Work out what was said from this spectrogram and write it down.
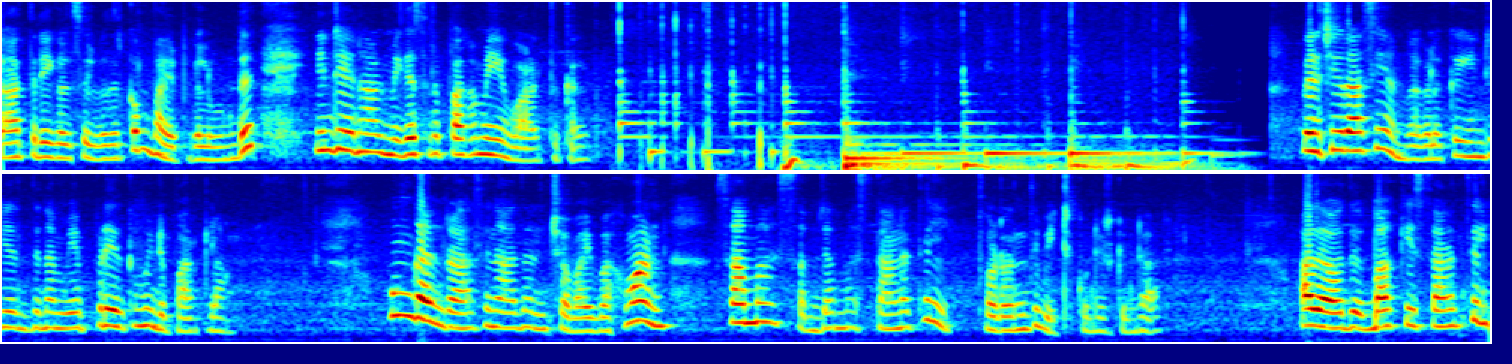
யாத்திரைகள் செல்வதற்கும் வாய்ப்புகள் உண்டு. இன்றைய நாள் மிக சிறப்பாகவே வாழ்த்துக்கள். விருச்சிகராசி அன்பர்களுக்கு இன்றைய தினம் எப்படி இருக்கும் என்று பார்க்கலாம். உங்கள் ராசிநாதன் செவ்வாய் பகவான் சம சப்தமஸ்தானத்தில் தொடர்ந்து வீட்டு கொண்டிருக்கின்றார். அதாவது பாக்கியஸ்தானத்தில்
